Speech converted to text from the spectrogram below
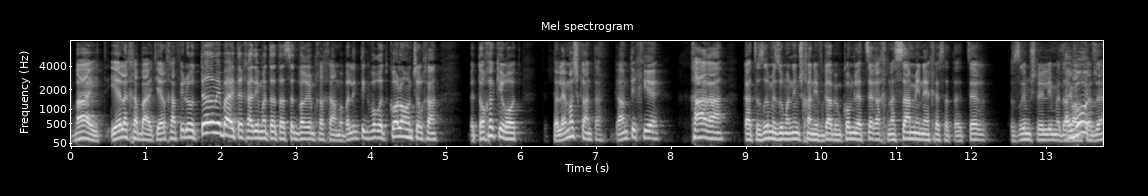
בית, יהיה לך בית, יהיה לך אפילו יותר מבית אחד אם אתה תעשה דברים חכם, אבל אם תגבור את כל ההון שלך בתוך הקירות, תשלם משכנתה, גם תחיה חרא, כי התזרים מזומנים שלך נפגע, במקום לייצר הכנסה מנכס, אתה יוצר תזרים שלילי מדבר. כזה.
